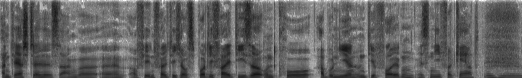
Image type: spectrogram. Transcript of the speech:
an der Stelle sagen wir äh, auf jeden Fall dich auf Spotify, Deezer und Co. abonnieren und dir folgen, ist nie verkehrt. Mhm.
